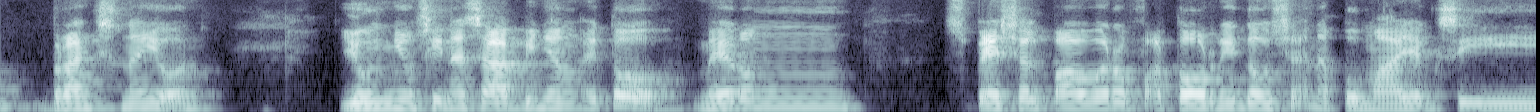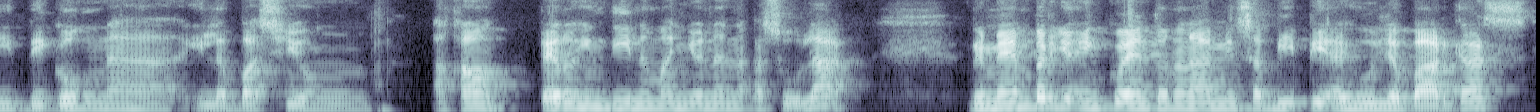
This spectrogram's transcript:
branch na yon, yung yung sinasabi niyang ito, merong special power of attorney daw siya na pumayag si Digong na ilabas yung account. Pero hindi naman yun na nakasulat. Remember yung enkwentro na namin sa BPI Julia Vargas?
